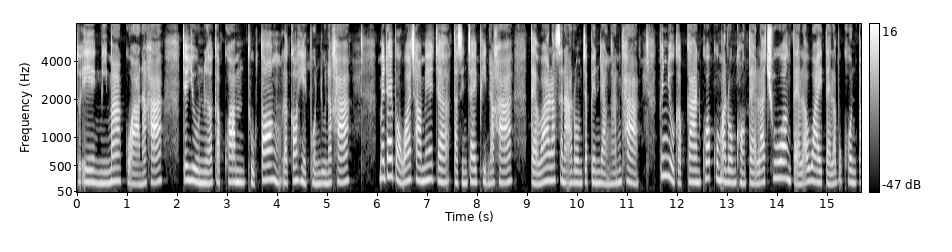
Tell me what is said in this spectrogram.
ตัวเองมีมากกว่านะคะ จะอยู่เหนือกับความถูกต้องแล้วก็เหตุผลอยู่นะคะไม่ได้บอกว่าชาวเมษจะตัดสินใจผิดนะคะ แต่ว่าลักษณะอารมณ์จะเป็นอย่างนั้นค่ะ ขึ้นอยู่กับการควบคุมอารมณ์ของแต่ละช่วง แต่ละวัยแต่ละบุคคลไป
